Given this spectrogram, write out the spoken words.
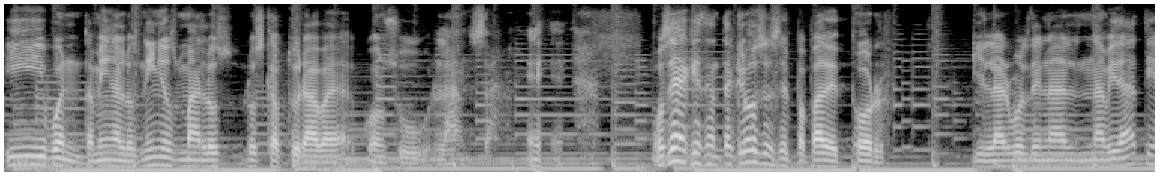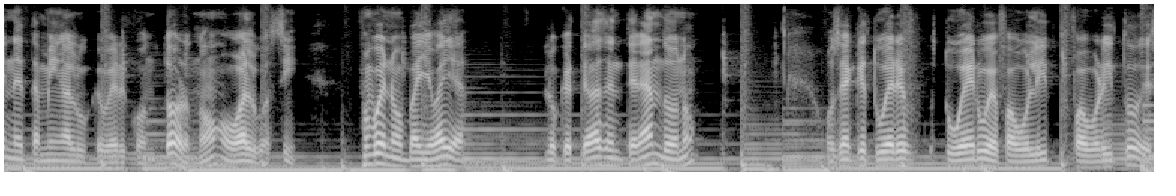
y bueno, también a los niños malos los capturaba con su lanza. o sea que Santa Claus es el papá de Thor. Y el árbol de la Navidad tiene también algo que ver con Thor, ¿no? O algo así. Bueno, vaya, vaya. Lo que te vas enterando, ¿no? O sea que tu, eres, tu héroe favorito, favorito es,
